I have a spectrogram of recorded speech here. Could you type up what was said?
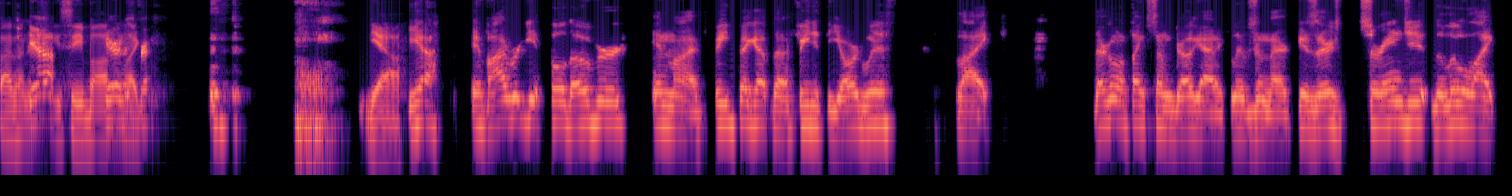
500 Yeah, cc bottle. Here Like, Brett. yeah, Yeah. If I ever get pulled over in my feed pickup that I feed at the yard with, like they're going to think some drug addict lives in there because there's syringes, the little like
